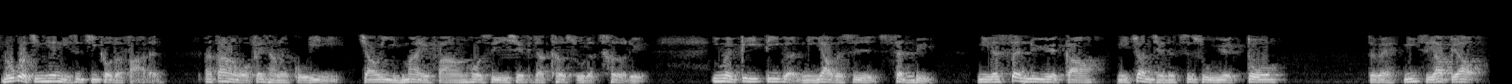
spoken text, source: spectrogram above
如果今天你是机构的法人，那当然我非常的鼓励你交易卖方或是一些比较特殊的策略，因为第一第一个你要的是胜率，你的胜率越高，你赚钱的次数越多，对不对？你只要不要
